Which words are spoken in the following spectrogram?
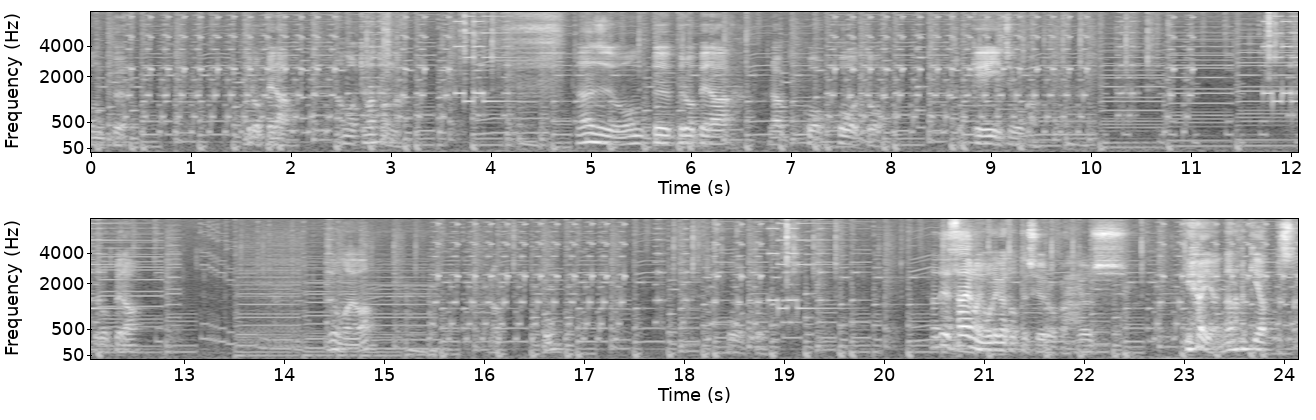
音符プロペラ。あもう決まっとんな。ラジオ音符プロペララッココート時計1号かプロペラ。でお前はラッココート。で最後に俺が取って終了かよし。いやいや7機アップした。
